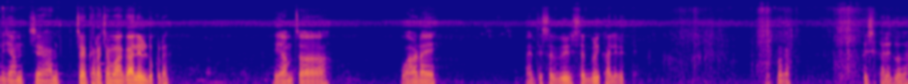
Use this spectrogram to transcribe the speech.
म्हणजे आमच्या आमच्या घराच्या मागं आलेलं डुकरं. हे आमचा वाडा आहे. आणि ते सगळी सगळी खालेले आहेत. बघा. कशी खालेत बघा.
